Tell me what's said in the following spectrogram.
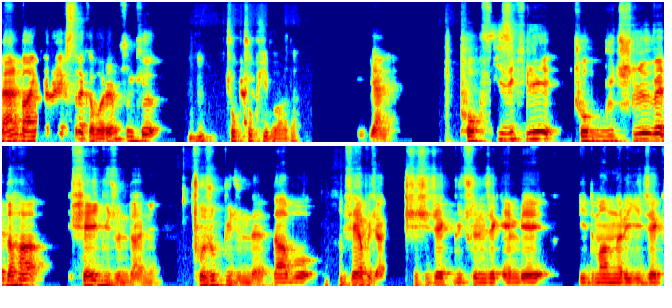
Ben Banker'ı ekstra kabarıyorum çünkü Hı hı. çok çok iyi bu arada. yani çok fizikli, çok güçlü ve daha şey gücünde hani çocuk gücünde. Daha bu şey yapacak, şişecek, güçlenecek, NBA idmanları yiyecek,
